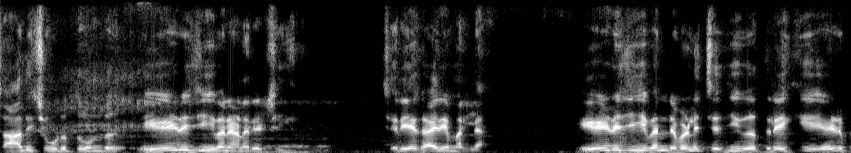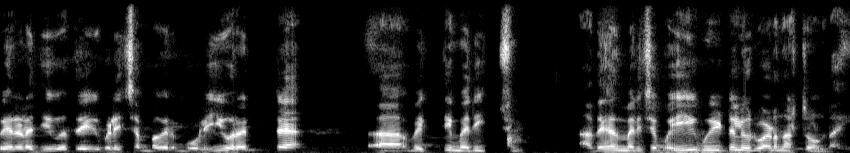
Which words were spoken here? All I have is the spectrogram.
സാധിച്ചു കൊടുത്തുകൊണ്ട് ഏഴ് ജീവനാണ് രക്ഷിക്കുന്നത്. ചെറിയ കാര്യമല്ല. ഏഴ് ജീവന്റെ വെളിച്ച ജീവിതത്തിലേക്ക് ഏഴ് പേരുടെ ജീവിതത്തിലേക്ക് വെളിച്ചം പകരുമ്പോൾ ഈ ഒരൊറ്റ വ്യക്തി മരിച്ചു. അദ്ദേഹം മരിച്ചപ്പോൾ ഈ വീട്ടിൽ ഒരുപാട് നഷ്ടമുണ്ടായി.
